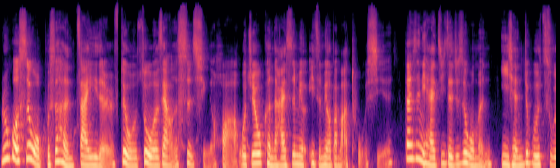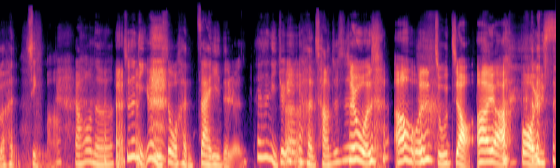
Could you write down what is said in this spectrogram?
如果是我不是很在意的人对我做了这样的事情的话，我觉得我可能还是没有一直没有办法妥协。但是你还记得，就是我们以前就不是住的很近吗？然后呢，就是你因为你是我很在意的人，但是你就一直很长就是所以我是哦，我是主角。哎呀，不好意思，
